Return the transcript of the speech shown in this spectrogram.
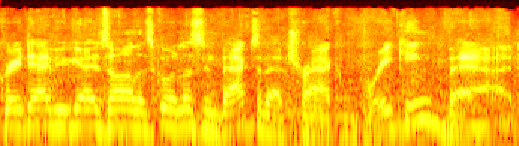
Great to have you guys on. Let's go and listen back to that track, Breaking Bad.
